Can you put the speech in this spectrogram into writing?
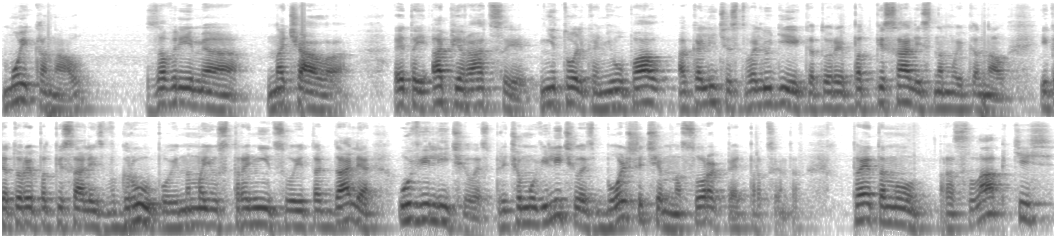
мой канал за время начала этой операции не только не упал, а количество людей, которые подписались на мой канал и которые подписались в группу и на мою страницу и так далее, увеличилось. Причем увеличилось больше, чем на 45%. Поэтому расслабьтесь.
